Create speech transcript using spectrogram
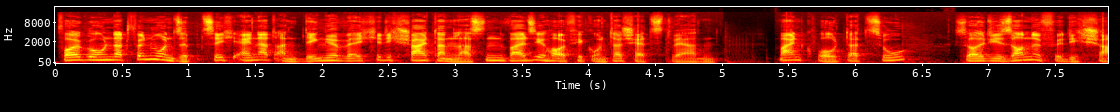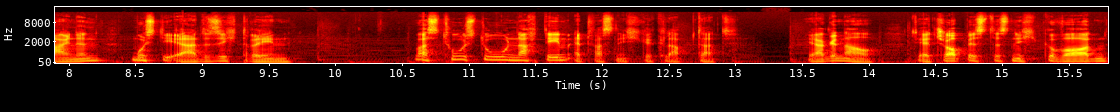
Folge 175 erinnert an Dinge, welche dich scheitern lassen, weil sie häufig unterschätzt werden. Mein Quote dazu, soll die Sonne für dich scheinen, muss die Erde sich drehen. Was tust du, nachdem etwas nicht geklappt hat? Ja genau, der Job ist es nicht geworden,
